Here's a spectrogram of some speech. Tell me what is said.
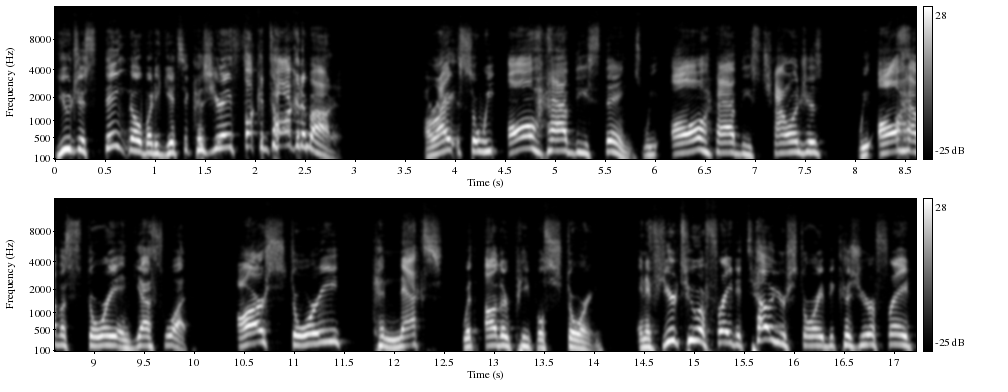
You just think nobody gets it because you ain't fucking talking about it. All right. So we all have these things. We all have these challenges. We all have a story. And guess what? Our story connects with other people's story. And if you're too afraid to tell your story because you're afraid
